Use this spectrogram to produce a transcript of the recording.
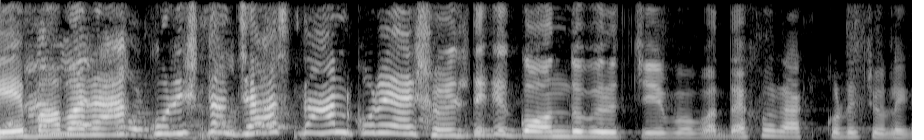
এ বাবা রাগ করিস না যা স্নান করে আয় শরীর থেকে গন্ধ বেরোচ্ছে। এ বাবা দেখো রাগ করে চলে গেল।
